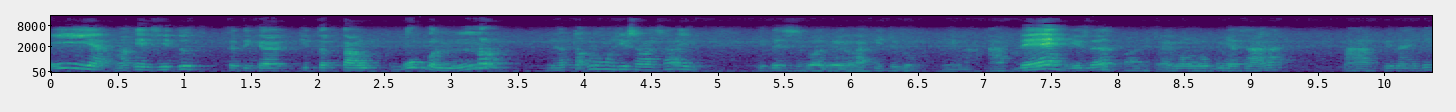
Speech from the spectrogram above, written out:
Iya, makanya di situ ketika kita tahu, gue bener, ternyata lu masih salah salahin. Kita sebagai laki cukup, ya maaf deh gitu. Kalau Emang gue punya salah, maafin aja.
